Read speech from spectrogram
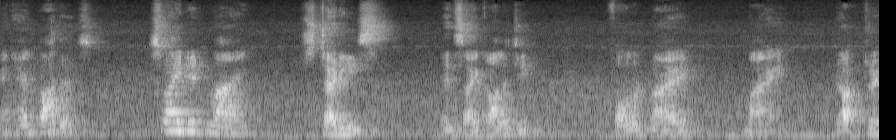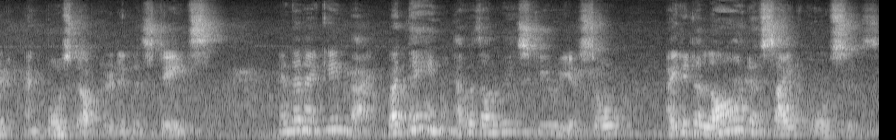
and help others? So I did my studies in psychology, followed by my doctorate and postdoctorate in the States, and then I came back. But then I was always curious, so I did a lot of side courses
